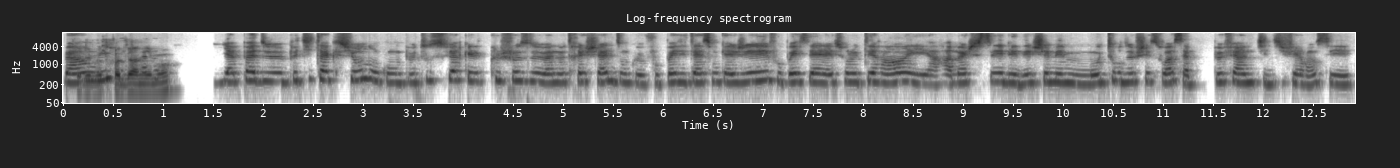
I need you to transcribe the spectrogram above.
ben quel est votre dernier mot? Il n'y a pas de petite action, donc on peut tous faire quelque chose à notre échelle. Donc, il ne faut pas hésiter à s'engager, il ne faut pas hésiter à aller sur le terrain et à ramasser les déchets même autour de chez soi. Ça peut faire une petite différence et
